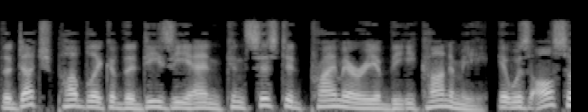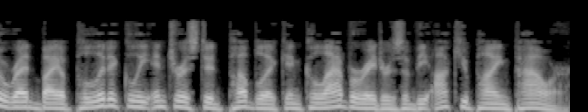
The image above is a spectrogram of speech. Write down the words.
the Dutch public of the DZN consisted primarily of the economy, it was also read by a politically interested public and collaborators of the occupying power.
